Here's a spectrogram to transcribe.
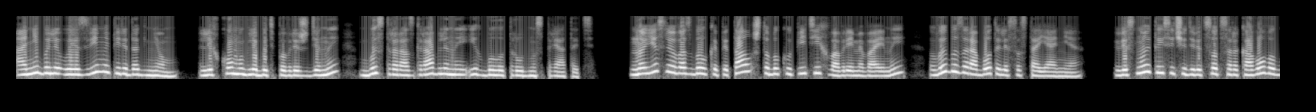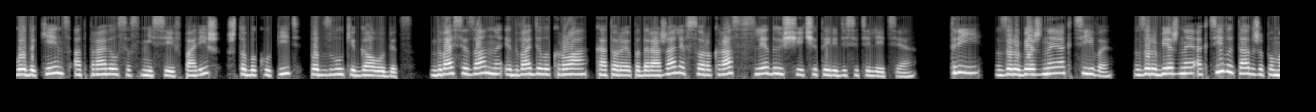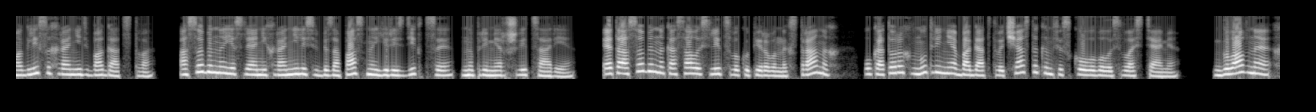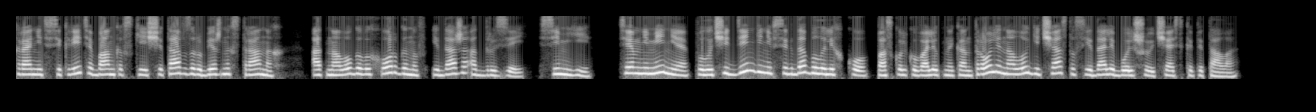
Они были уязвимы перед огнем, легко могли быть повреждены, быстро разграблены и их было трудно спрятать. Но если у вас был капитал, чтобы купить их во время войны, вы бы заработали состояние. Весной 1940 года Кейнс отправился с миссией в Париж, чтобы купить, под звуки гаубиц, два Сезанна и два Делакруа, которые подорожали в 40 раз в следующие четыре десятилетия. 3. Зарубежные активы. Зарубежные активы также помогли сохранить богатство. Особенно если они хранились в безопасной юрисдикции, например в Швейцарии. Это особенно касалось лиц в оккупированных странах, у которых внутреннее богатство часто конфисковывалось властями. Главное – хранить в секрете банковские счета в зарубежных странах, от налоговых органов и даже от друзей, семьи. Тем не менее, получить деньги не всегда было легко, поскольку валютный контроль и налоги часто съедали большую часть капитала.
